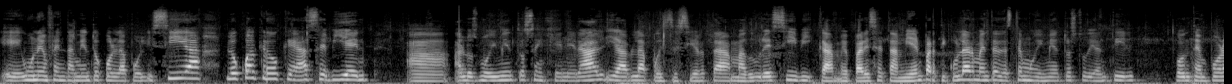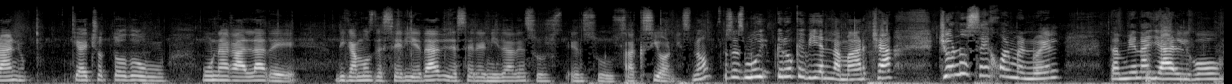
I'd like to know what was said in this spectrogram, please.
eh, un enfrentamiento con la policía, lo cual creo que hace bien a, los movimientos en general y habla pues de cierta madurez cívica, me parece también, particularmente de este movimiento estudiantil contemporáneo que ha hecho todo un, una gala de digamos de seriedad y de serenidad en sus en sus acciones, ¿no? Entonces muy creo que bien la marcha. Yo no sé Juan Manuel, también hay algo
